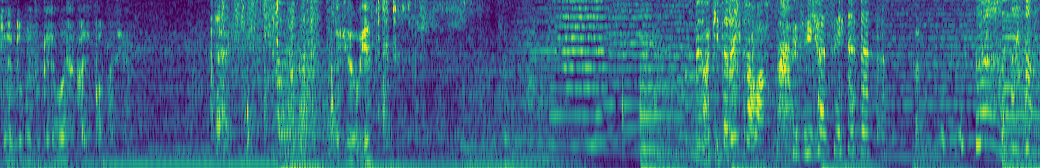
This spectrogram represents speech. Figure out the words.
yo le prometo que le voy a sacar información. ¿Le quedó bien? Me va a quitar el trabajo. Si sigue así.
